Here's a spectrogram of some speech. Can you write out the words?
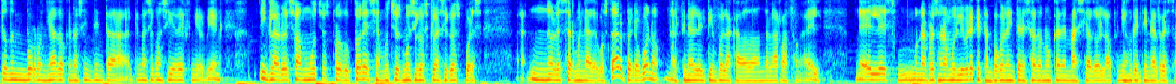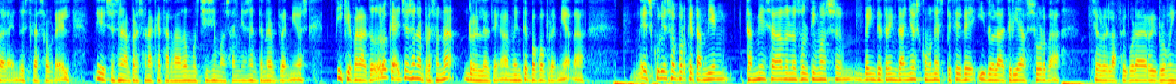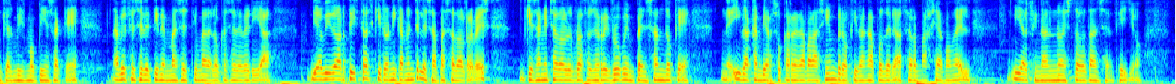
todo emborroñado que no se intenta, que no se consigue definir bien. Y claro, eso a muchos productores y a muchos músicos clásicos pues no les termina de gustar, pero bueno, al final el tiempo le ha acabado dando la razón a él. Él es una persona muy libre que tampoco le ha interesado nunca demasiado la opinión que tiene el resto de la industria sobre él. Y eso es una persona que ha tardado muchísimos años en tener premios y que para todo lo que ha hecho es una persona relativamente poco premiada. Es curioso porque también, también se ha dado en los últimos 20-30 años como una especie de idolatría absurda sobre la figura de Rick Rubin, que él mismo piensa que a veces se le tiene más estima de lo que se debería y ha habido artistas que irónicamente les ha pasado al revés, que se han echado a los brazos de Rick Rubin pensando que eh, iba a cambiar su carrera para siempre o que iban a poder hacer magia con él y al final no es todo tan sencillo.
